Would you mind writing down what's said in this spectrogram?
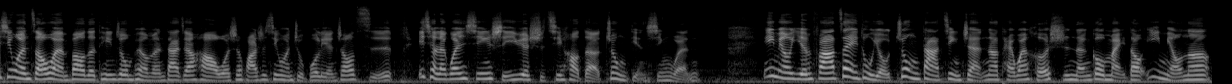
新闻早晚报的听众朋友们，大家好，我是华视新闻主播连昭慈，一起来关心十一月十七号的重点新闻。疫苗研发再度有重大进展，那台湾何时能够买到疫苗呢？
